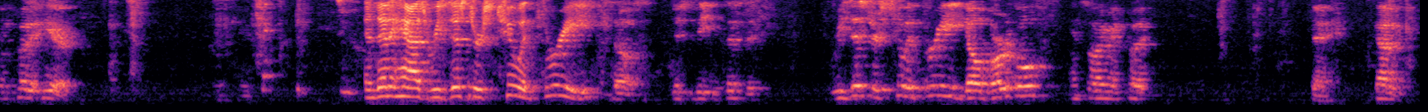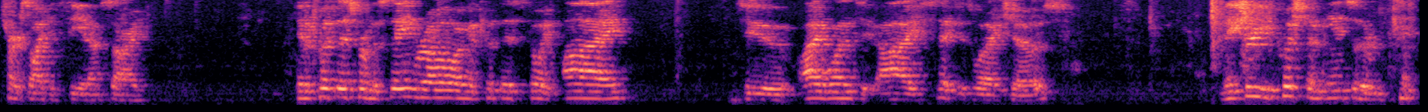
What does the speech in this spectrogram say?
and put it here. And then it has resistors two and three. So just to be consistent, resistors two and three go vertical. And so I'm going to put, okay, got to turn so I can see it. I'm sorry. I'm Going to put this from the same row. I'm going to put this going I to I1 to I6 is what I chose. Make sure you push them in so they're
